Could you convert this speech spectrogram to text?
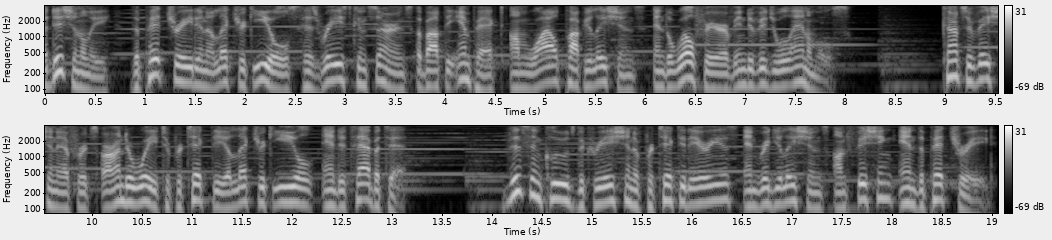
Additionally, the pet trade in electric eels has raised concerns about the impact on wild populations and the welfare of individual animals. Conservation efforts are underway to protect the electric eel and its habitat. This includes the creation of protected areas and regulations on fishing and the pet trade.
